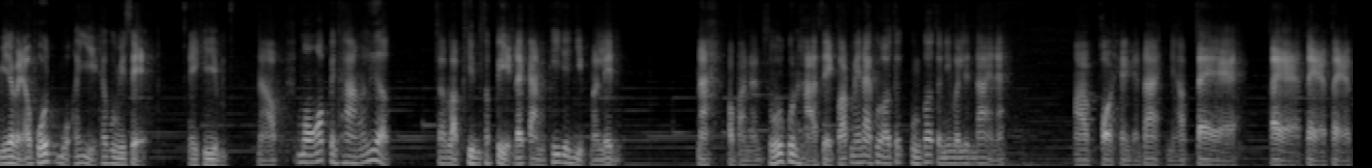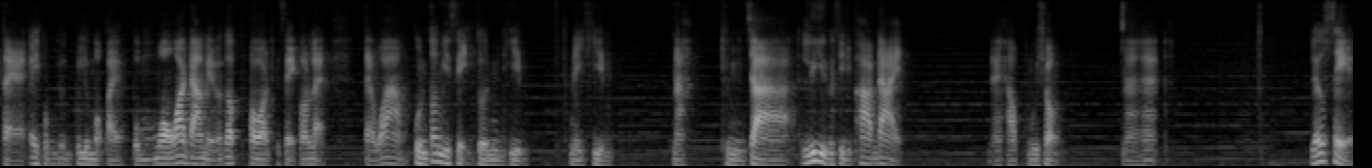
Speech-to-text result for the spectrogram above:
มีดาเมจเอาพุทบวกให้อีกถ้าคุณมีเศษในทีมนะครับ มองว่าเป็นทางเลือกสำหรับทีมสปีดและกันที่จะหยิบมาเล่น นะประมาณนั้นสมมติคุณหาเศษก๊อตไม่ได้คุณเอาคุณก็ตัวนี้มาเล่นได้นะ มาพอแทนกันได้นะครับ แต่แต่แต่แต่แต่ไอ้ผมลืมบอกไป ผมมองว่าดาเมจมันก็พอเศษก๊อตแหละ แต่ว่าคุณต้องมีเศษตัวในทีมในทีมนะถึงจะรีดประสิทธิภาพได้นะครับคุณผู้ชมนะฮะแล้วเศษ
